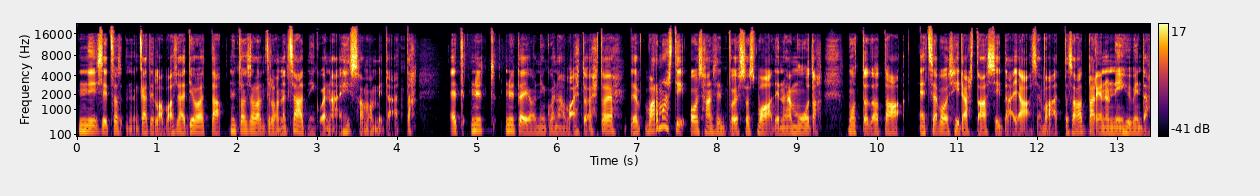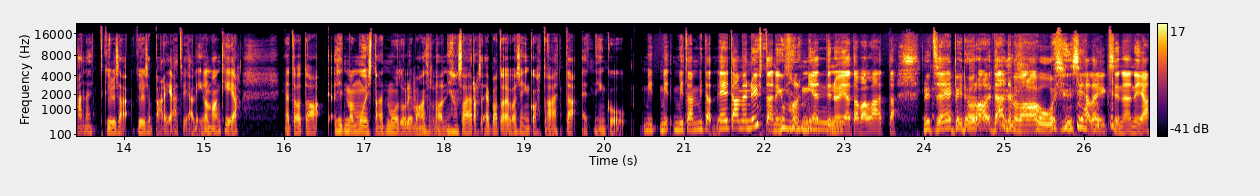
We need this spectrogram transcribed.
Niin sitten kätillä on vaan silleen, että joo, että nyt on sellainen tilanne, että sä et niin kuin enää ehdi saamaan mitään, että et nyt, nyt ei ole niin kuin enää vaihtoehtoja. Ja varmasti olisihan se nyt, jos olisi vaatinut ja muuta, mutta tota, että se voisi hidastaa sitä ja se vaan, että sä oot pärjännyt niin hyvin tähän, että kyllä sä, kyllä sä pärjäät vielä ilmankin. Ja, ja tota, sitten mä muistan, että mulla tuli vaan sellainen ihan sairas epätoivoisin kohta, että et niinku, mit, mit, mitä, mitä, ei tämä mennyt yhtään niin kuin mä olin miettinyt mm. ja tavallaan, että nyt se epiduraali tänne, mä vaan huusin siellä yksinäni ja,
